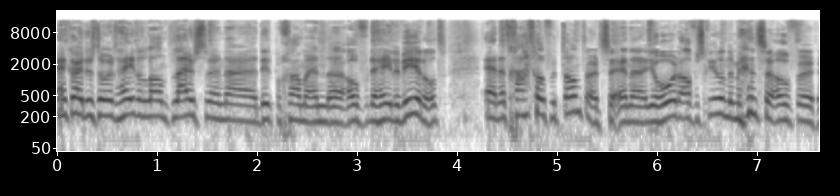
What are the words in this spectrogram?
En kan je dus door het hele land luisteren naar dit programma en eh, over de hele wereld. En het gaat over tandartsen. En eh, je hoorde al verschillende mensen over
